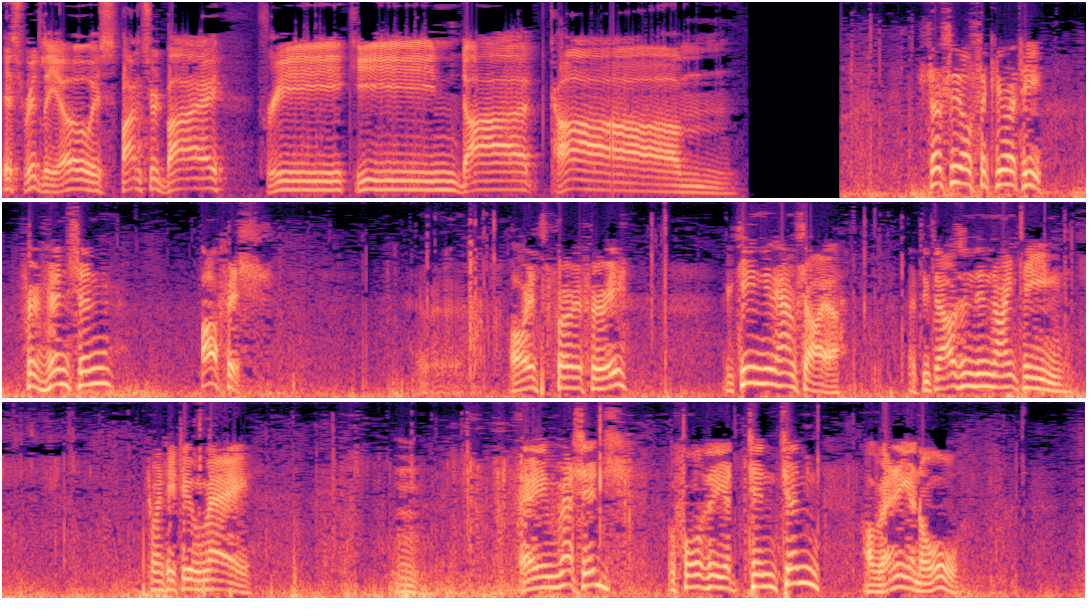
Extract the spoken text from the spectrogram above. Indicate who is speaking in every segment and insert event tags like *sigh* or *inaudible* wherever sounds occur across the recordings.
Speaker 1: This Ridley-O is sponsored by FreeKeene.com.
Speaker 2: Social Security Prevention Office, uh, or its periphery, Keene, New Hampshire, uh, 2019, 22 May. Mm. A message for the attention of any and all.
